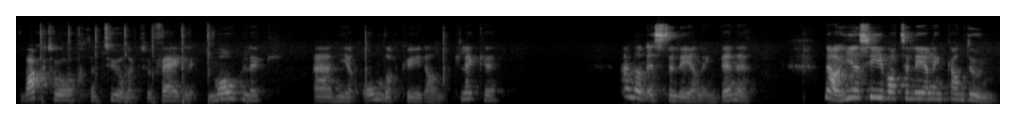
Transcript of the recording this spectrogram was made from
wachtwoord, natuurlijk zo veilig mogelijk. En hieronder kun je dan klikken. En dan is de leerling binnen. Nou, hier zie je wat de leerling kan doen.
